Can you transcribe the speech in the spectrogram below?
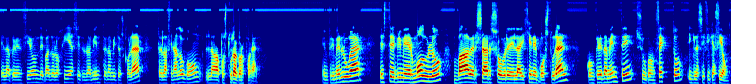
en la prevención de patologías y tratamiento en ámbito escolar relacionado con la postura corporal. En primer lugar, este primer módulo va a versar sobre la higiene postural, concretamente su concepto y clasificación,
